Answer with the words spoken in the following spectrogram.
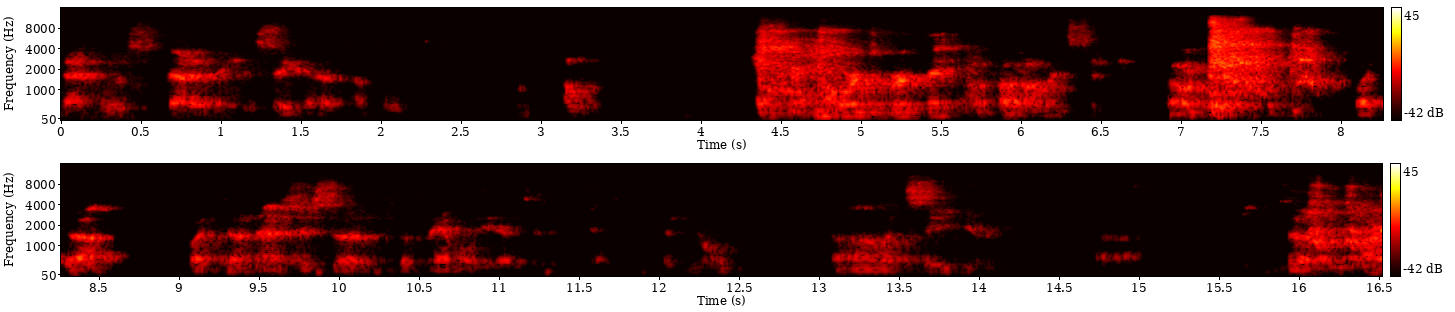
that was, that I think is taken a, Howard's birthday? Uh, okay. But, uh, but uh, that's just the, the family as it, as it grown. Uh, let's see here. Uh, our,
